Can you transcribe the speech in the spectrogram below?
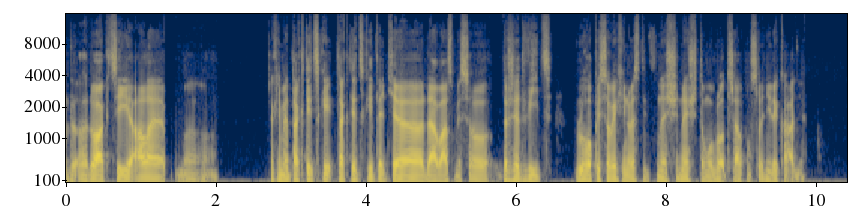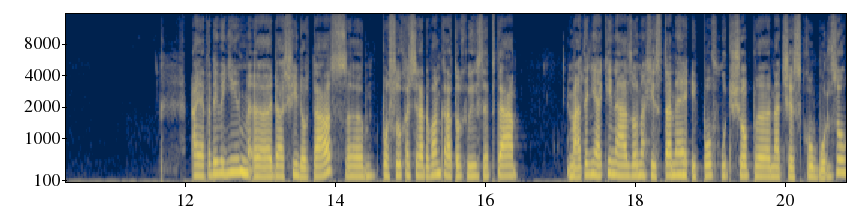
do, do akcí, ale řekněme, takticky, takticky teď eh, dává smysl držet víc dluhopisových investic, než, než tomu bylo třeba v poslední dekádě. A já tady vidím uh, další dotaz. Uh, posluchač Radovan Kratochvíl se ptá, máte nějaký názor na chystané IPO Food Shop na českou burzu?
